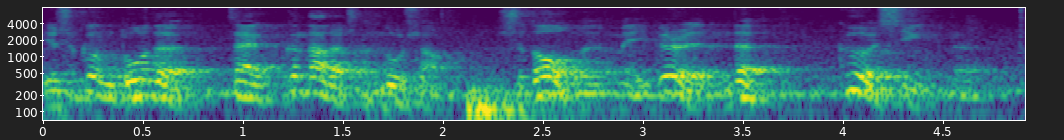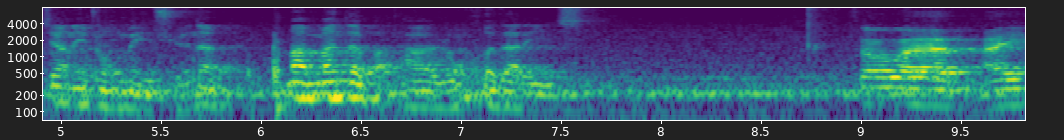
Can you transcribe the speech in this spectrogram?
也是更多的在更大的程度上，使得我们每个人的个性的这样的一种美学呢，慢慢的把它融合在了一起。 So uh, I,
